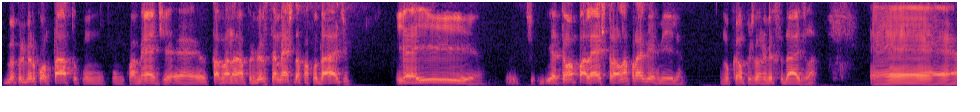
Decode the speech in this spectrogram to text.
meu primeiro contato com, com, com a MED, é, eu estava no primeiro semestre da faculdade, e aí ia ter uma palestra lá na Praia Vermelha, no campus da universidade lá. É,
